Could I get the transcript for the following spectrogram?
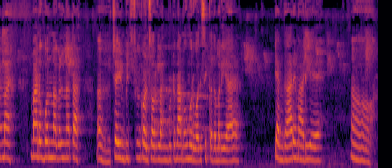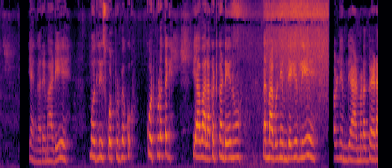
ಮ, ಮನಗೆ ಬಂದು ಮಗಳನ್ನ ತ ಚೈನ್ ಬಿಚ್ಕೊಂಡು ಕಳ್ಸೋರಲ್ಲ ಅಂದ್ಬಿಟ್ಟು ನಮಗೆ ಮುರುವಾದಿ ಸಿಕ್ಕದ ಮರಿಯ? ಹೆಂಗಾರೆ ಮಾಡಿ? ಹೆಂಗಾರೆ ಮಾಡಿ? ಮೊದಲು ಇಸ್ಕೊಟ್ಬಿಡ್ಬೇಕು ಕೊಟ್ಬಿಡತ್ತಾಗೆ ಯಾವ ಹೊಲ ಕಟ್ಕೊಂಡೇನು? ನನ್ನ ಮಗಳು ನೆಮ್ಮದಿಯಾಗಿರಲಿ ಅವಳು ನೆಮ್ಮದಿ ಹಾಳು ಮಾಡೋದು ಬೇಡ.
